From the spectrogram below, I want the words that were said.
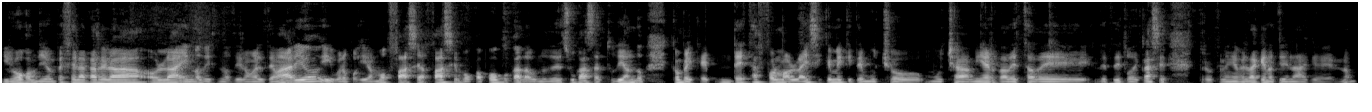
Y luego cuando yo empecé la carrera online nos, nos, dieron el temario y bueno, pues íbamos fase a fase, poco a poco, cada uno desde su casa estudiando. Que hombre, que de esta forma online sí que me quité mucho, mucha mierda de esta de, de este tipo de clases, pero también es verdad que no tiene nada que ver, ¿no?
